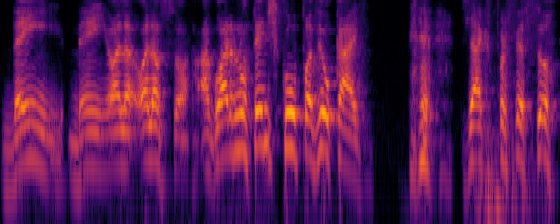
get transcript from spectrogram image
Bem, bem, olha, olha só. Agora não tem desculpa, viu, Kaizen? Já que o professor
